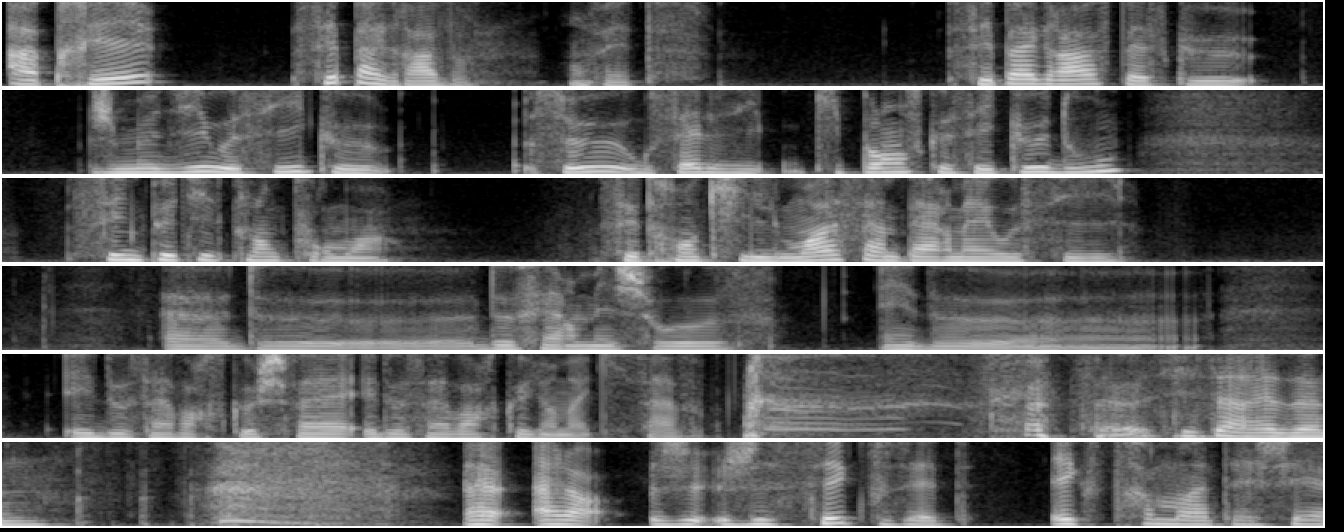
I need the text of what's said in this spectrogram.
Après, c'est pas grave, en fait. C'est pas grave parce que je me dis aussi que ceux ou celles qui pensent que c'est que doux, c'est une petite planque pour moi. C'est tranquille. Moi, ça me permet aussi euh, de, de, faire mes choses et de, et de savoir ce que je fais et de savoir qu'il y en a qui savent. ça aussi, ça résonne. Euh, alors, je, sais que vous êtes extrêmement attaché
